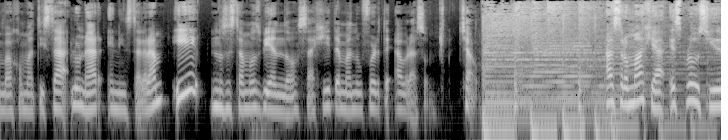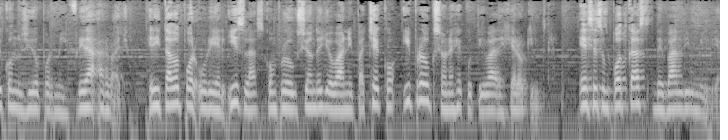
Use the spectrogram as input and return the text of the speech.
bajo matista lunar en Instagram. Y nos estamos viendo. Saji, te mando un fuerte abrazo. Chao. Astromagia es producido y conducido por mí, Frida Arballo editado por Uriel Islas, con producción de Giovanni Pacheco y producción ejecutiva de Jero Quinter. Ese es un podcast de Bandy Media.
